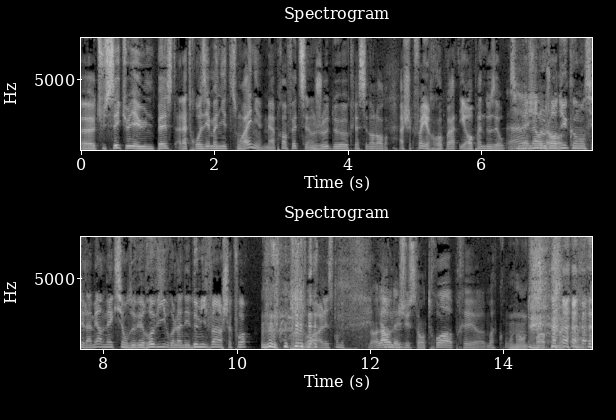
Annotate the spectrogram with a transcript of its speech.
Euh, tu sais qu'il y a eu une peste à la troisième année de son règne, mais après en fait c'est un jeu de classer dans l'ordre. À chaque fois ils reprennent, ils reprennent de zéro. Ah, T'imagines on aujourd'hui comment c'est la merde, mec, si on devait revivre l'année 2020 à chaque fois Bon, laisse tomber. Non, là, on Euh, est juste en 3 après euh, Macron. On est en 3 après Macron.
